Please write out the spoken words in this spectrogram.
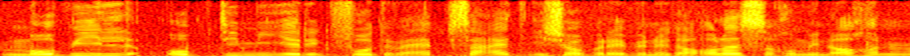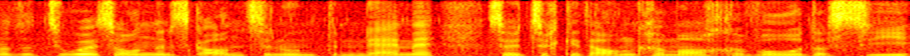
Mobiloptimierung der Website ist aber eben nicht alles, da komme ich nachher noch dazu, sondern das ganze Unternehmen sollte sich Gedanken machen, wo dass sie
